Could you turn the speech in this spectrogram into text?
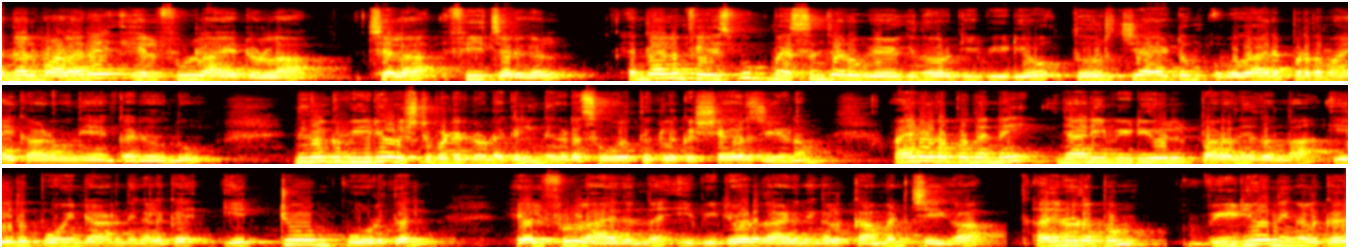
എന്നാൽ വളരെ ഹെൽപ്ഫുൾ ആയിട്ടുള്ള ചില ഫീച്ചറുകൾ എന്തായാലും ഫേസ്ബുക്ക് മെസ്സഞ്ചർ ഉപയോഗിക്കുന്നവർക്ക് ഈ വീഡിയോ തീർച്ചയായിട്ടും ഉപകാരപ്രദമായി കാണുമെന്ന് ഞാൻ കരുതുന്നു. നിങ്ങൾക്ക് വീഡിയോ ഇഷ്ടപ്പെട്ടിട്ടുണ്ടെങ്കിൽ നിങ്ങളുടെ സുഹൃത്തുക്കൾക്ക് ഷെയർ ചെയ്യണം. അതിനോടൊപ്പം തന്നെ ഞാൻ ഈ വീഡിയോയിൽ പറഞ്ഞു തന്ന ഏത് പോയിന്റ് ആണ് നിങ്ങൾക്ക് ഏറ്റവും കൂടുതൽ ഹെൽപ്ഫുൾ ആയതെന്ന് ഈ വീഡിയോയുടെ താഴെ നിങ്ങൾ കമന്റ് ചെയ്യുക. അതിനോടൊപ്പം വീഡിയോ നിങ്ങൾക്ക്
